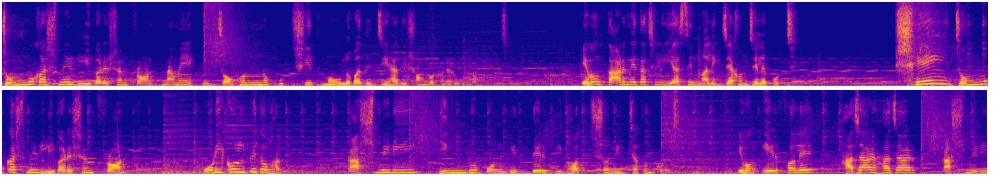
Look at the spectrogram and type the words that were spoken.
জম্মু কাশ্মীর লিবারেশন ফ্রন্ট নামে একটি জঘন্য কুৎসিত মৌলবাদী জেহাদি সংগঠনের উদ্ভব হয়েছে। এবং তার নেতা ছিল ইয়াসিন মালিক, যে এখন জেলে পড়ছে। সেই জম্মু কাশ্মীর লিবারেশন ফ্রন্ট পরিকল্পিতভাবে কাশ্মীরি হিন্দু পণ্ডিতদের বিভৎস নির্যাতন করেছে। এবং এর ফলে হাজার হাজার কাশ্মীরি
